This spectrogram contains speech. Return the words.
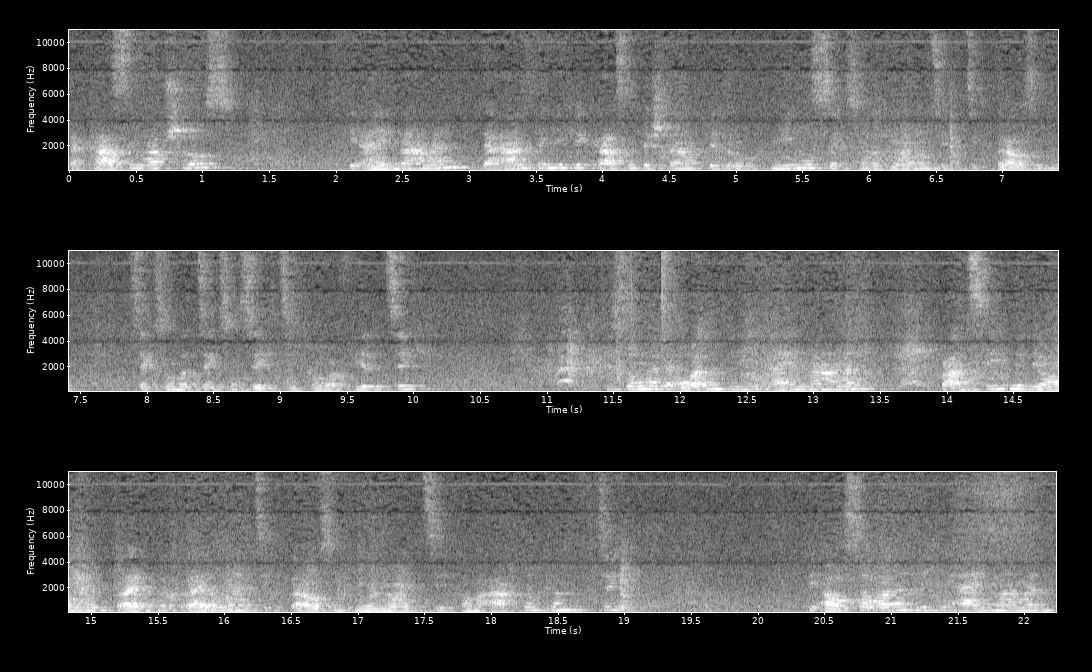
Der Kassenabschluss. Die Einnahmen. Der anfängliche Kassenbestand betrug minus 679.666,40. Die Summe der ordentlichen Einnahmen waren 7.393.090,58. Die außerordentlichen Einnahmen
